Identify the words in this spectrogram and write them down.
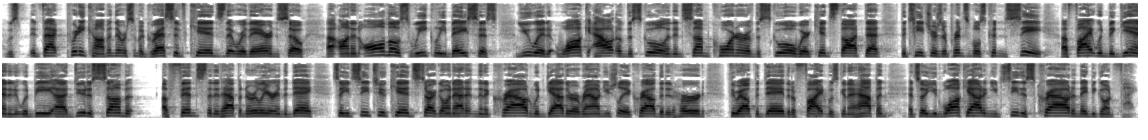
It was, in fact, pretty common. There were some aggressive kids that were there. And so, uh, on an almost weekly basis, you would walk out of the school and in some corner of the school where kids thought that the teachers or principals couldn't see, a fight would begin. And it would be uh, due to some offense that had happened earlier in the day. So you'd see two kids start going at it and then a crowd would gather around, usually a crowd that had heard throughout the day that a fight was going to happen. And so you'd walk out and you'd see this crowd and they'd be going, fight,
